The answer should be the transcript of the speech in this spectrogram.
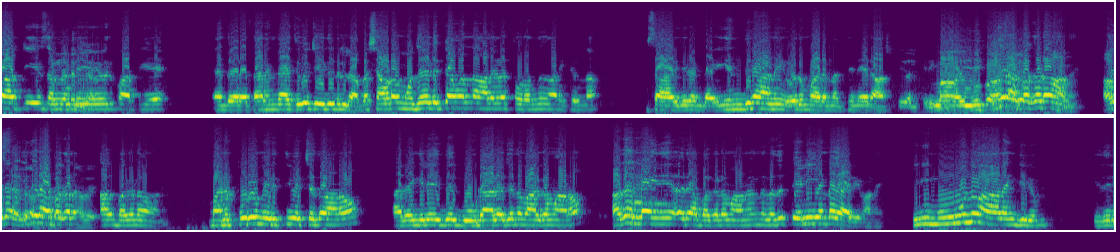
പാർട്ടിയെ സപ്പോർട്ട് ഒരു പാർട്ടിയെ എന്താ പറയാ തരം താഴ്ചകൾ ചെയ്തിട്ടില്ല. പക്ഷെ അവിടെ മുതലെടുക്കാൻ വന്ന ആളുകളെ തുറന്നു കാണിക്കുന്ന സാഹചര്യം ഉണ്ടായി. എന്തിനാണ് ഒരു മരണത്തിനെ രാഷ്ട്രീയവൽക്കരിക്കുന്നത്? ഇതൊരു അപകടമാണ്. ആ ഇതൊരു- അപകട അപകടമാണ്. മനഃപൂർവം വരുത്തി വെച്ചതാണോ അല്ലെങ്കിൽ ഇത് ഗൂഢാലോചന ഭാഗമാണോ? അതല്ല ഇനി ഒരു അപകടമാണോ എന്നുള്ളത് തെളിയേണ്ട കാര്യമാണ്. ഇനി മൂന്നും ആണെങ്കിലും ഇതിൽ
